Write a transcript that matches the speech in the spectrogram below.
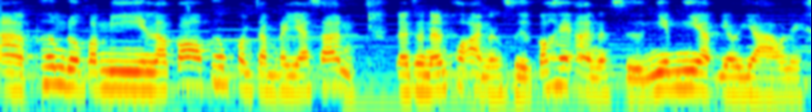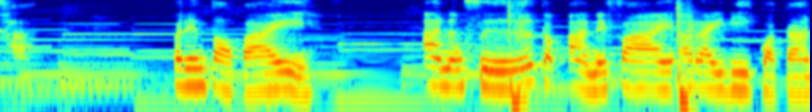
อเพิ่มโดปามีนแล้วก็เพิ่มความจำระยะสั้น หลังจากนั้นพออ่านหนังสือก็ให้อ่านหนังสือเงียบๆยาวๆเลยค่ะ ประเด็นต่อไป อ่านหนังสือกับอ่านในไฟล์อะไรดีกว่ากัน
